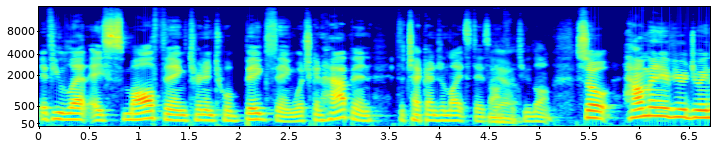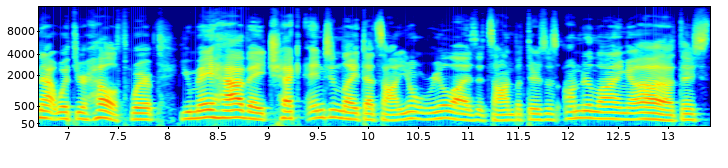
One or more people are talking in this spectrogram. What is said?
if you let a small thing turn into a big thing, which can happen the check engine light stays on Yeah. for too long. So, how many of you are doing that with your health where you may have a check engine light that's on, you don't realize it's on, but there's this underlying, uh, there's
